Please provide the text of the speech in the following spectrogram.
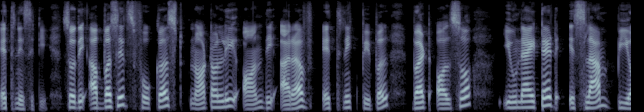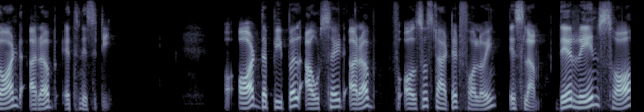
ethnicity. So the Abbasids focused not only on the Arab ethnic people but also united Islam beyond Arab ethnicity. Or the people outside Arab also started following Islam. Their reign saw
